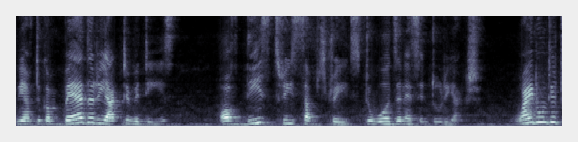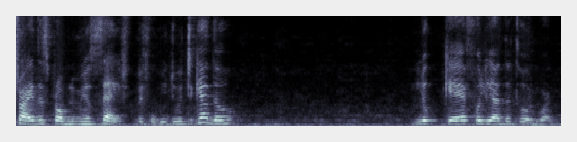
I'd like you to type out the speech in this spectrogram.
We have to compare the reactivities of these three substrates towards an SN2 reaction. Why don't you try this problem yourself before we do it together? Look carefully at the third one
